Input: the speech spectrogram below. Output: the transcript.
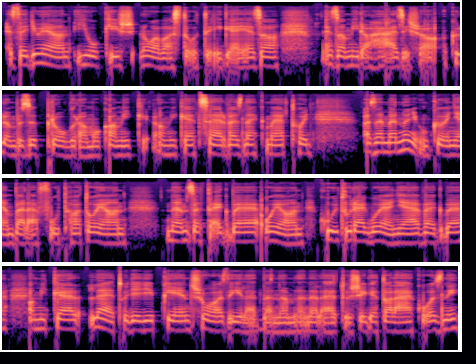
ez egy olyan jó kis nolvasztó tégely, ez a, ez a Miraház és a különböző programok, amik, amiket szerveznek, mert hogy az ember nagyon könnyen belefuthat olyan nemzetekbe, olyan kultúrákba, olyan nyelvekbe, amikkel lehet, hogy egyébként soha az életben nem lenne lehetősége találkozni,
